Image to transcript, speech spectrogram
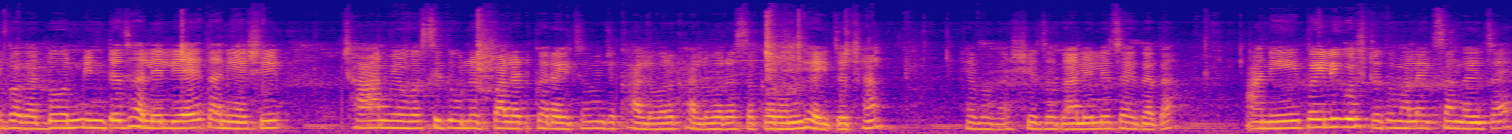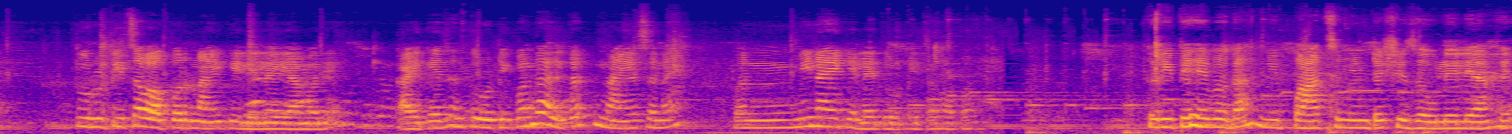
हे बघा दोन मिनटं झालेली आहेत आणि अशी छान व्यवस्थित उलटपालट करायचं म्हणजे खालवर खालवर असं करून घ्यायचं छान. हे बघा शिजत आलेलेच आहेत आता. आणि पहिली गोष्ट तुम्हाला एक सांगायचं आहे तुरटीचा वापर नाही केलेला आहे यामध्ये. काही काही जण तुरटी पण घालतात नाही असं नाही पण मी नाही केला आहे तुरटीचा वापर. तर इथे हे बघा मी पाच मिनटं शिजवलेले आहेत.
